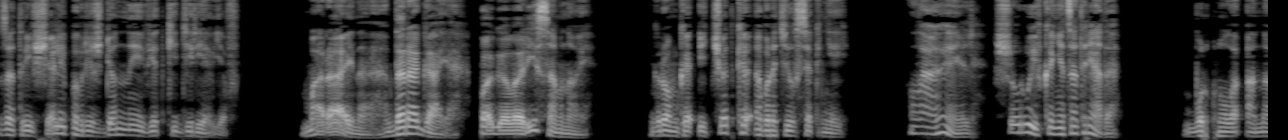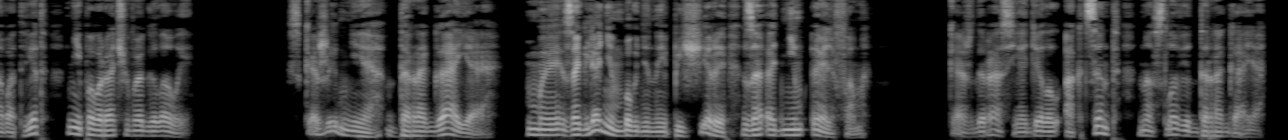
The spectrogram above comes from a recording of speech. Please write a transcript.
Затрещали поврежденные ветки деревьев. «Марайна, дорогая, поговори со мной!» Громко и четко обратился к ней. Лаэль, шуруй в конец отряда, буркнула она в ответ, не поворачивая головы. Скажи мне, дорогая, мы заглянем в огненные пещеры за одним эльфом. Каждый раз я делал акцент на слове дорогая.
